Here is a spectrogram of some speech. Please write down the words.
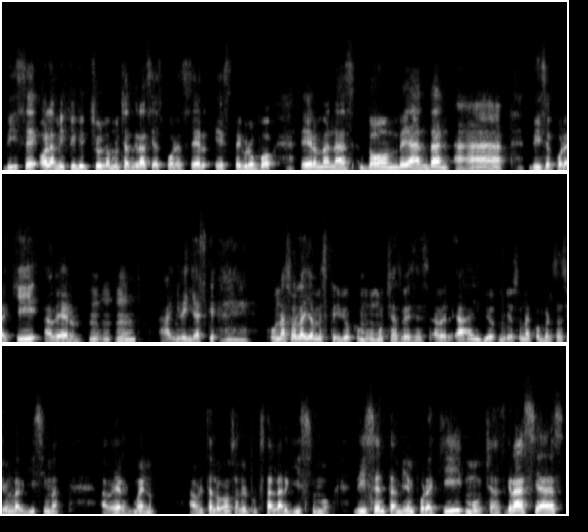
Dice, hola, mi Philip Chulo, muchas gracias por hacer este grupo. Hermanas, ¿dónde andan? Ah, dice por aquí, a ver, mm, mm, mm. ay, miren, ya es que una sola ya me escribió como muchas veces. A ver, ay, Dios mío, es una conversación larguísima. A ver, bueno, ahorita lo vamos a leer porque está larguísimo. Dicen también por aquí, muchas gracias.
